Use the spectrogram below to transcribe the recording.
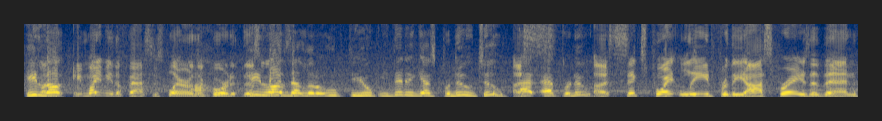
He loves. He might be the fastest player on the ah, court at this. He point. loves that little oop-de-oop. He did it against Purdue too. At, at Purdue. A six-point lead for the Ospreys, and then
